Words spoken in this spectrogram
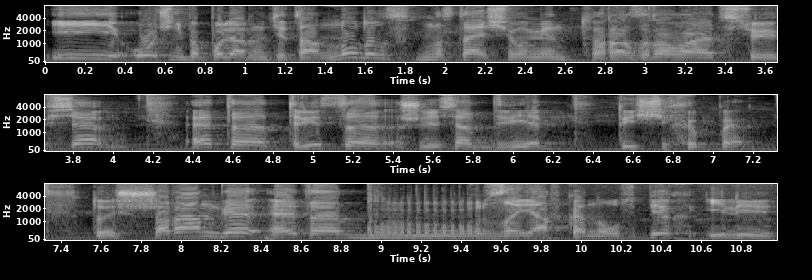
И очень популярный титан Ноденс в настоящий момент разрывает все и вся. Это 362 тысячи хп. То есть шаранга это бррр, заявка на успех или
